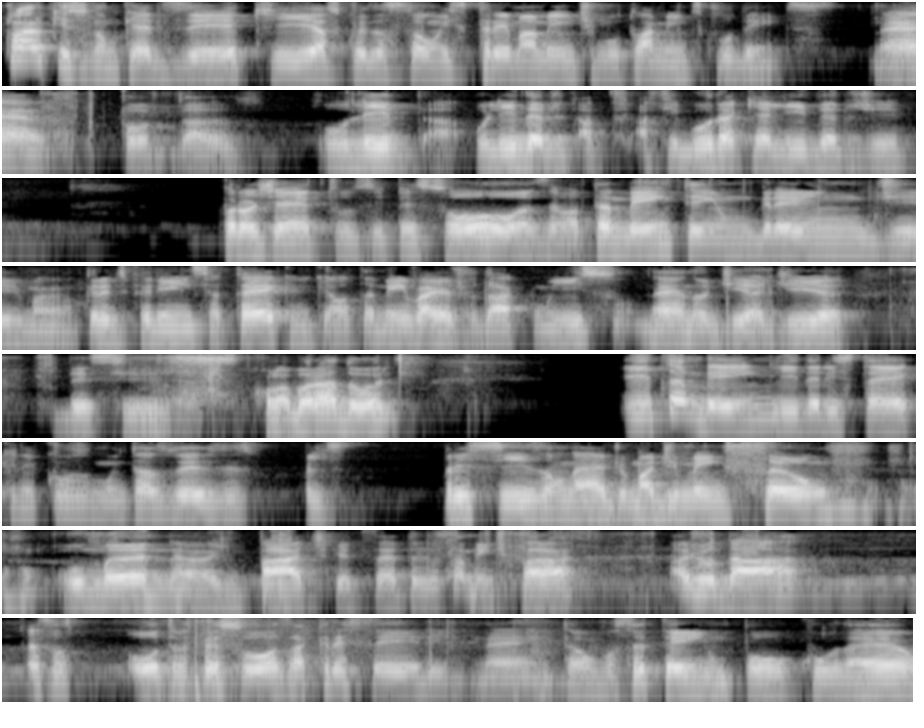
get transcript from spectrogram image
Claro que isso não quer dizer que as coisas são extremamente mutuamente excludentes, né? o, líder, o líder, a figura que é líder de projetos e pessoas, ela também tem um grande, uma grande experiência técnica, ela também vai ajudar com isso, né, no dia a dia desses colaboradores. E também líderes técnicos, muitas vezes, eles precisam, né, de uma dimensão humana, empática, etc, justamente para ajudar essas outras pessoas a crescerem, né? Então você tem um pouco, né,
